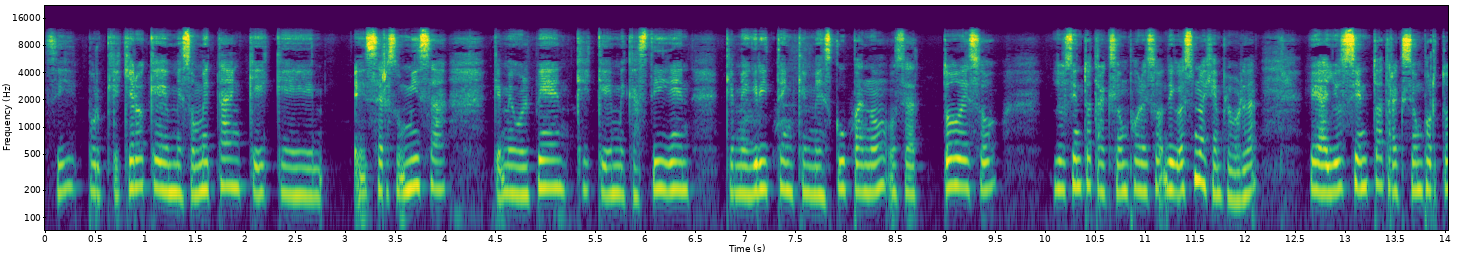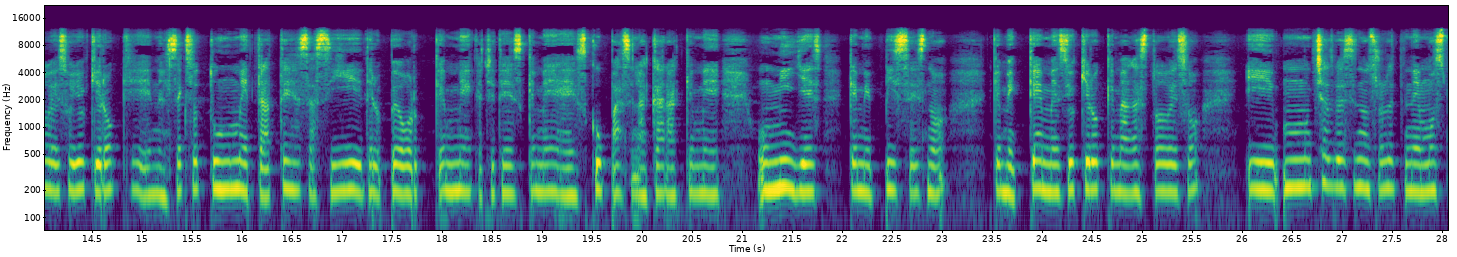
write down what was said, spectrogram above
¿sí? Porque quiero que me sometan, que, que eh, ser sumisa, que me golpeen, que, que me castiguen, que me griten, que me escupan, ¿no? O sea, todo eso, yo siento atracción por eso. Digo, es un ejemplo, ¿verdad? Eh, yo siento atracción por todo eso. Yo quiero que en el sexo tú me trates así de lo peor, que me cachetees, que me escupas en la cara, que me humilles, que me pises, ¿no? Que me quemes. Yo quiero que me hagas todo eso. Y muchas veces nosotros le tenemos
